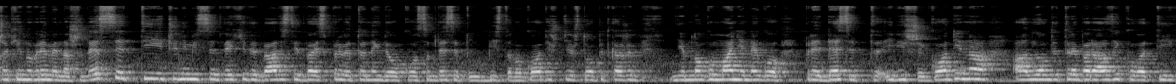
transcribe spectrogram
čak jedno vreme na 60 i čini mi se 2020. i 2021. to je negde oko 80 ubistava godišnje, što opet kažem je mnogo manje nego pre 10 i više godina, ali ovde treba razlikovati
